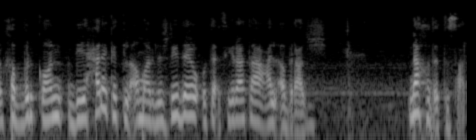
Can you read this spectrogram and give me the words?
بخبركم بحركة القمر الجديدة وتأثيراتها على الأبراج. ناخذ اتصال.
